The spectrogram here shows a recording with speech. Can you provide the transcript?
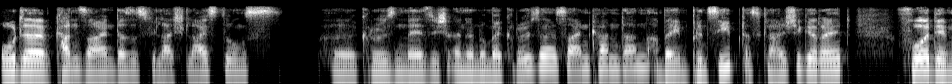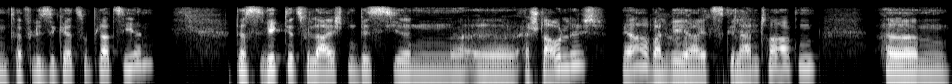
oder kann sein, dass es vielleicht leistungsgrößenmäßig äh, eine Nummer größer sein kann dann, aber im Prinzip das gleiche Gerät vor dem Verflüssiger zu platzieren. Das wirkt jetzt vielleicht ein bisschen äh, erstaunlich, ja, weil wir ja jetzt gelernt haben, ähm,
